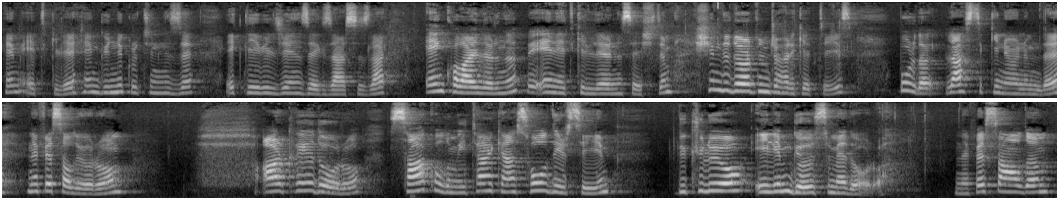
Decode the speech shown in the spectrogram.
hem etkili hem günlük rutininize ekleyebileceğiniz egzersizler. En kolaylarını ve en etkililerini seçtim. Şimdi dördüncü hareketteyiz. Burada lastik yine önümde. Nefes alıyorum. Arkaya doğru sağ kolumu iterken sol dirseğim bükülüyor. Elim göğsüme doğru. Nefes aldım.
